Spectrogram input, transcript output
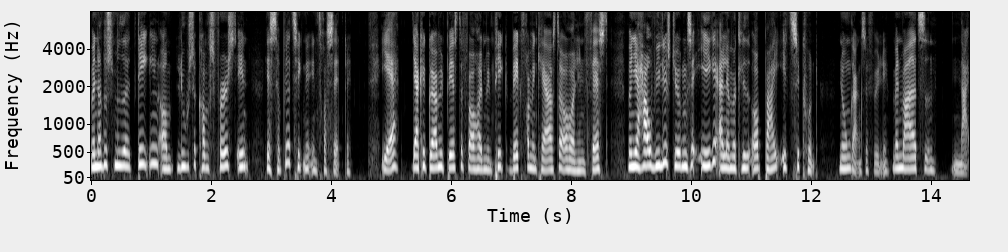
Men når du smider delen om loser comes first ind, ja, så bliver tingene interessante. Ja, jeg kan gøre mit bedste for at holde min pik væk fra min kæreste og holde hende fast, men jeg har jo viljestyrken til ikke at lade mig glide op bare i et sekund. Nogle gange selvfølgelig, men meget af tiden nej.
